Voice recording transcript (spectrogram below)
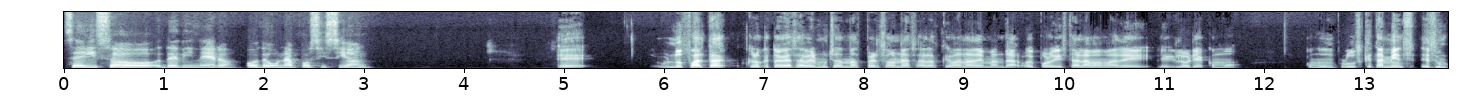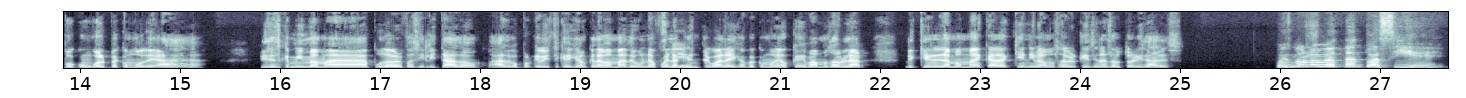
se hizo de dinero o de una posición. Eh, nos falta, creo que todavía saber muchas más personas a las que van a demandar. Hoy por hoy está la mamá de, de Gloria como, como un plus, que también es un poco un golpe como de, ah, Dices que mi mamá pudo haber facilitado algo porque viste que dijeron que la mamá de una fue la que entregó a la hija. Fue como de, ok, vamos a hablar de quién es la mamá de cada quien y vamos a ver qué dicen las autoridades. Pues no lo veo tanto así, ¿eh?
